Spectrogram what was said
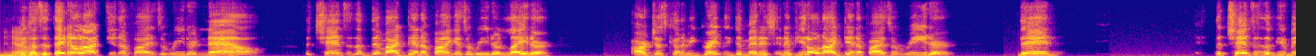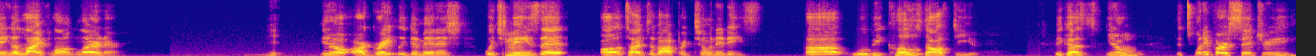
Yeah. Because if they don't identify as a reader now, the chances of them identifying as a reader later are just going to be greatly diminished. And if you don't identify as a reader, then the chances of you being a lifelong learner you know, are greatly diminished, which mm. means that all types of opportunities uh, will be closed off to you. Because, you know, wow. the 21st century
